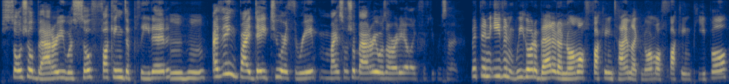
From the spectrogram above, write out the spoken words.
social battery was so fucking depleted. Mm-hmm. I think by day two or three, my social battery was already at like fifty percent. But then even we go to bed at a normal fucking time, like normal fucking people,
